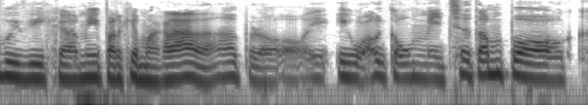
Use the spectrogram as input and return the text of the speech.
Vull dir que a mi perquè m'agrada, però igual que un metge tampoc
